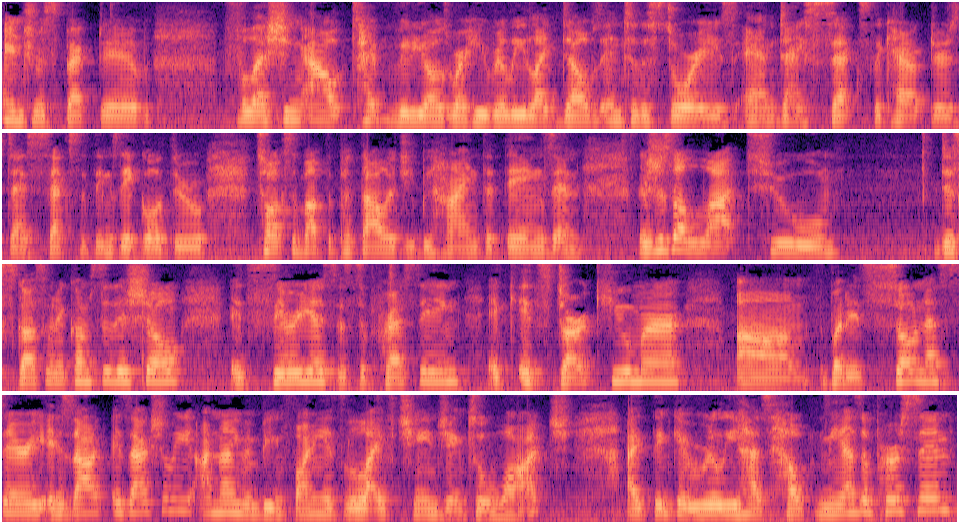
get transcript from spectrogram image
introspective fleshing out type videos where he really like delves into the stories and dissects the characters dissects the things they go through talks about the pathology behind the things and there's just a lot to discuss when it comes to this show. It's serious it's depressing it, it's dark humor um but it's so necessary. It is it's actually i'm not even being funny it's life-changing to watch. I think it really has helped me as a person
